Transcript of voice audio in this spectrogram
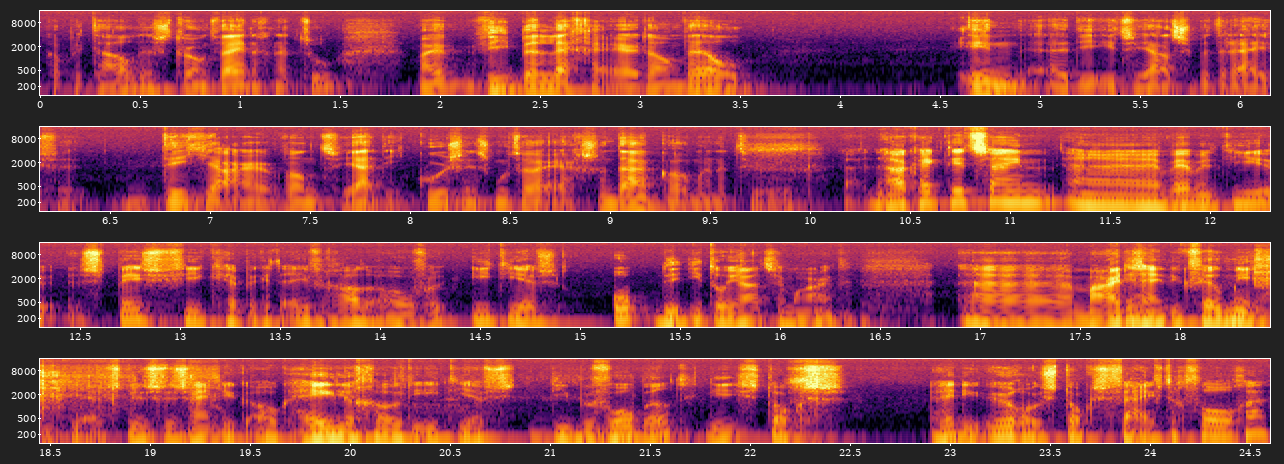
kapitaal in, stroomt weinig naartoe. Maar wie beleggen er dan wel in uh, die Italiaanse bedrijven dit jaar? Want ja, die koerswinst moet wel ergens vandaan komen natuurlijk. Nou kijk, dit zijn, uh, we hebben het hier specifiek, heb ik het even gehad over ETF's op de Italiaanse markt. Uh, maar er zijn natuurlijk veel meer ETF's. Dus er zijn natuurlijk ook hele grote ETF's die bijvoorbeeld die stocks, hè, die Eurostox 50 volgen.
